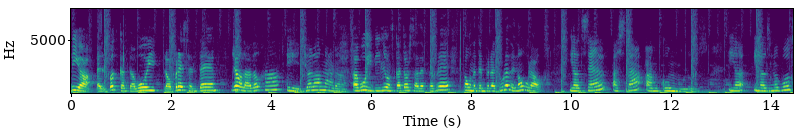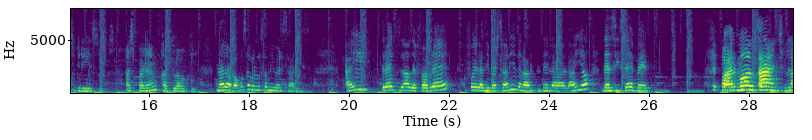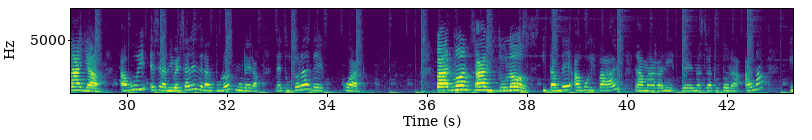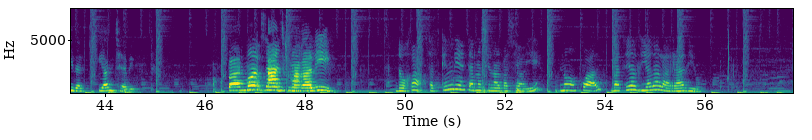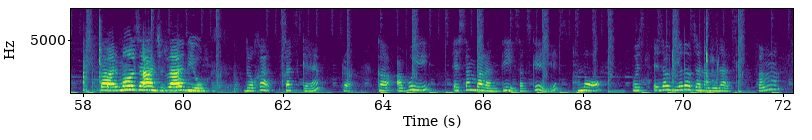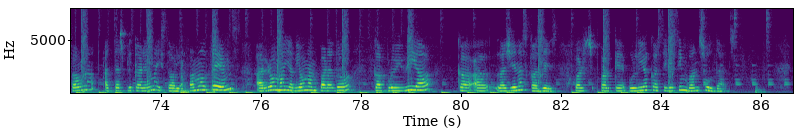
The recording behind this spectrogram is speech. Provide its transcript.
dia. El podcast d'avui lo presentem jo, la Doha, I jo la Nara. Avui, dilluns 14 de febrer, fa una temperatura de 9 graus. I el cel està amb cúmulos. I, a, I els núvols grisos. Esperem que plogui. Nara, vamos a ver los aniversarios. Ahí, 13 de febrer, fue el aniversari de la, de la Laia de 6è B. Per molts anys, Laia! Avui és l'aniversari de la Dolors Morera, de tutora de quart. Per molts anys, Dolors! I també avui fa anys la Magalí, de nostra tutora Anna i, del, i en Xevi. Per molts anys, Magalí! Doha, saps quin dia internacional va ser ahir? No, qual? Va ser el dia de la ràdio. Per molts anys, ràdio! Doha, saps què? Què? Que avui és Sant Valentí. Saps què és? No? Pues és el dia dels enamorats. Fa, fa una... et T'explicaré una història. Fa molt temps, a Roma hi havia un emperador que prohibia que eh, la gent es casés per, perquè volia que siguessin bons soldats.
